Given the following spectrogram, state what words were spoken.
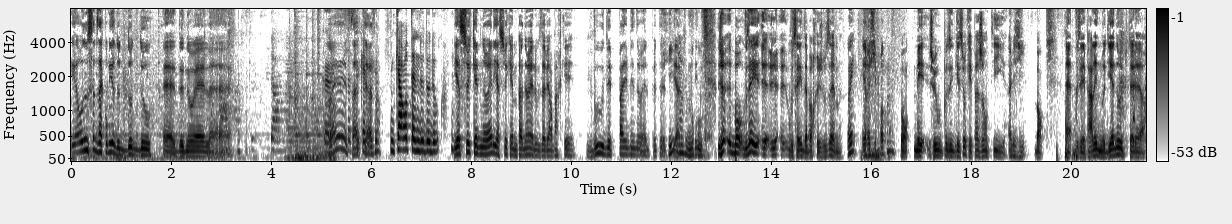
Et nous sommes à combien de dodo euh, de Noël euh Ouais, ça intéressant. Une quarantaine de dodos. Il y a ceux qui aiment Noël, il y a ceux qui n'aiment pas Noël, vous avez remarqué Vous n'avez pas aimé Noël peut-être j'aime beaucoup. Je- bon, vous, avez, euh, euh, vous savez d'abord que je vous aime. Oui, et réciproquement. Bon, mais je vais vous poser une question qui n'est pas gentille. Allez-y. Bon, euh, vous avez parlé de Modiano tout à l'heure.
